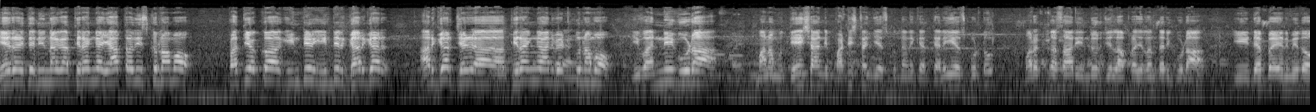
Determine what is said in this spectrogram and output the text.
ఏదైతే నిన్నగా తిరంగా యాత్ర తీసుకున్నామో ప్రతి ఒక్క ఇంటి ఇంటి గర్గర్ అర్గర్ జ- తిరంగా అని పెట్టుకున్నామో ఇవన్నీ కూడా మనం దేశాన్ని పటిష్టం చేసుకుందానికి తెలియజేసుకుంటూ మరొక్కసారి ఇందూరు జిల్లా ప్రజలందరికీ కూడా ఈ డెబ్బై ఎనిమిదో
